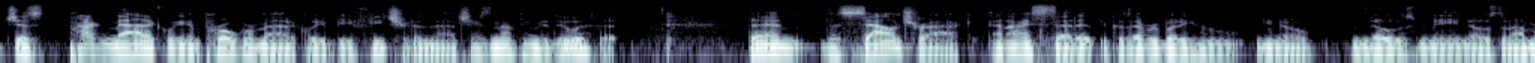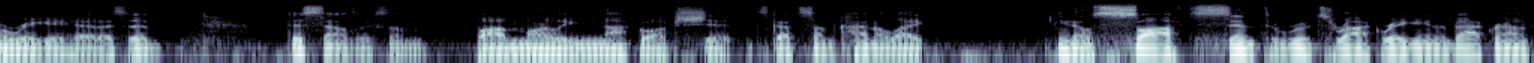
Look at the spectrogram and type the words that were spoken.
just pragmatically and programmatically be featured in that she has nothing to do with it then the soundtrack, and I said it because everybody who you know knows me knows that I'm a reggae head. I said this sounds like some Bob Marley knockoff shit. It's got some kind of like you know soft synth roots rock reggae in the background,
